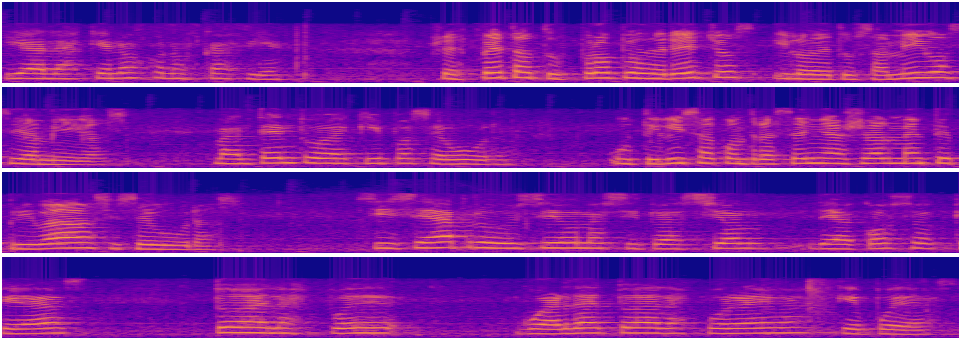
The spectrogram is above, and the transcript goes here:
y a las que no conozcas bien. Respeta tus propios derechos y los de tus amigos y amigas. Mantén tu equipo seguro. Utiliza contraseñas realmente privadas y seguras. Si se ha producido una situación de acoso, quedas todas las puedes guardar todas las pruebas que puedas.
